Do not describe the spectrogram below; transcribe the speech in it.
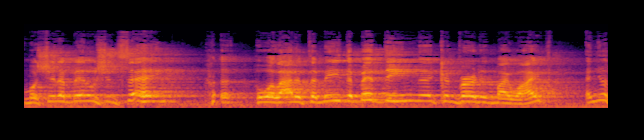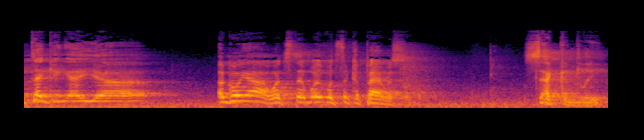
Moshe Rabbeinu should say, who allowed it to me. The Beddin converted my wife, and you're taking a uh, a goya. What's the what's the comparison? Secondly,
